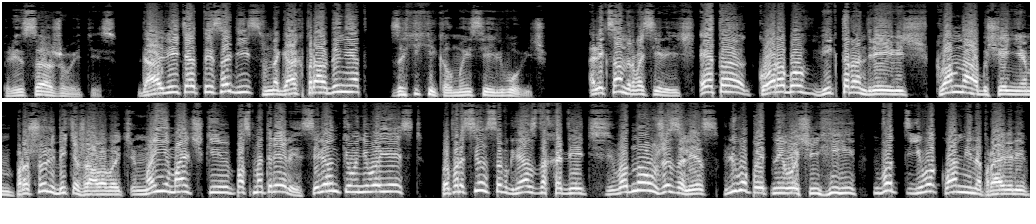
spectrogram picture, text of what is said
«Присаживайтесь». «Да, Витя, ты садись, в ногах правды нет», — захихикал Моисей Львович. «Александр Васильевич, это Коробов Виктор Андреевич. К вам на обучение. Прошу любить и жаловать. Мои мальчики посмотрели, селенки у него есть. Попросился в гнезда ходить. В одно уже залез. Любопытный очень. Вот его к вам и направили.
